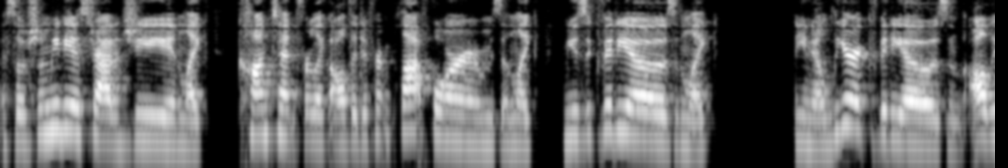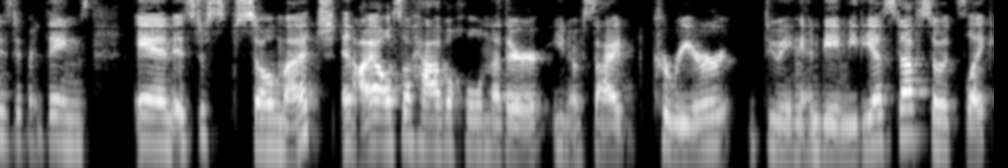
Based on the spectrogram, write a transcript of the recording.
a social media strategy and like content for like all the different platforms and like music videos and like you know, lyric videos and all these different things. And it's just so much. And I also have a whole nother, you know, side career doing NBA media stuff. So it's like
